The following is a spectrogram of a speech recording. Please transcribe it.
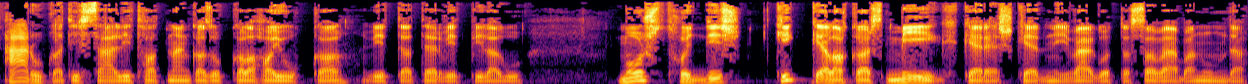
Árukat is szállíthatnánk azokkal a hajókkal, védte a tervét Pilagú. Most, hogy Dis, kikkel akarsz még kereskedni, vágott a szavába Nunda.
